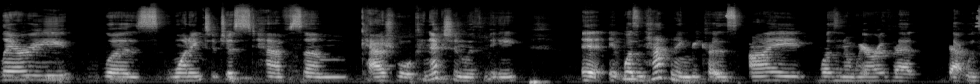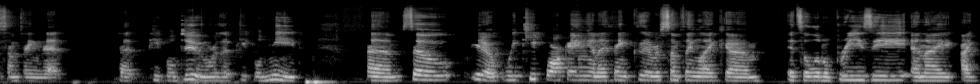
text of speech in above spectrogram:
Larry was wanting to just have some casual connection with me, it, it wasn't happening because I wasn't aware that that was something that that people do or that people need. Um, so you know, we keep walking, and I think there was something like um, it's a little breezy, and I I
